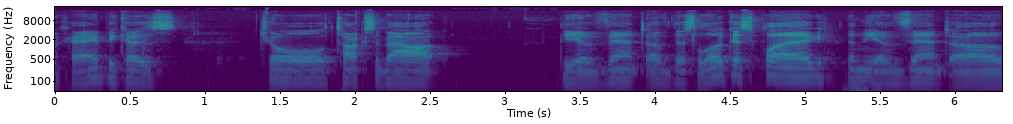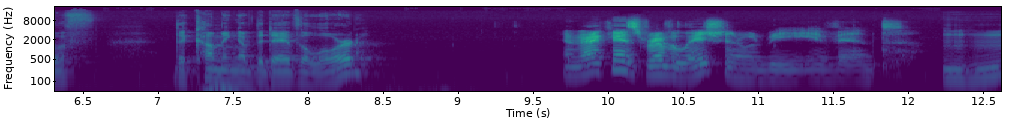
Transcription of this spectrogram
Okay, because Joel talks about the event of this locust plague, then the event of the coming of the day of the Lord. In that case, Revelation would be event. Mm-hmm.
